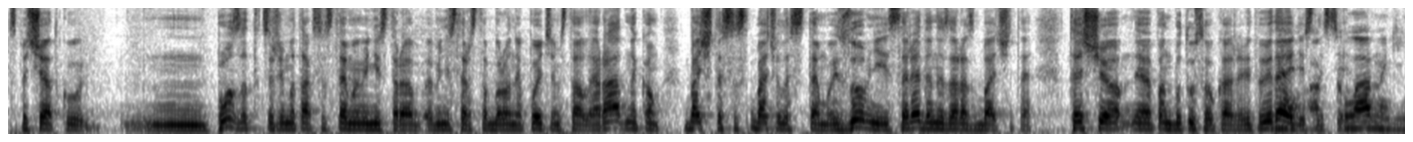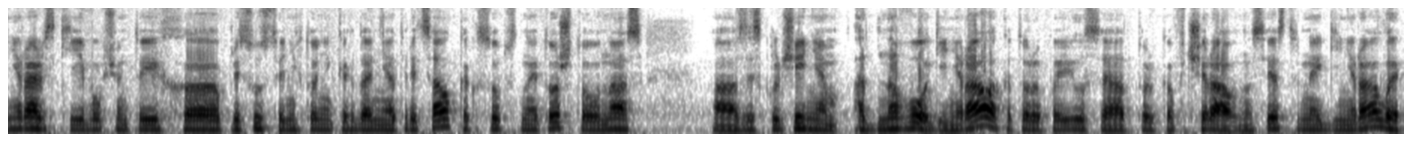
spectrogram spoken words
спочатку м, поза, скажімо так, системою міністра Міністерства оборони, потім стали радником. Бачите, бачили систему і зовні, і зсередини зараз бачите. Те, що е, пан Бутусов каже, відповідає Ну, дійсності? Кланы генеральские, в общем-то, их присутствие никто никогда не отрицал, как, собственно, и то, что у нас, за исключением одного генерала, который появился только вчера, у нас все остальные генералы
